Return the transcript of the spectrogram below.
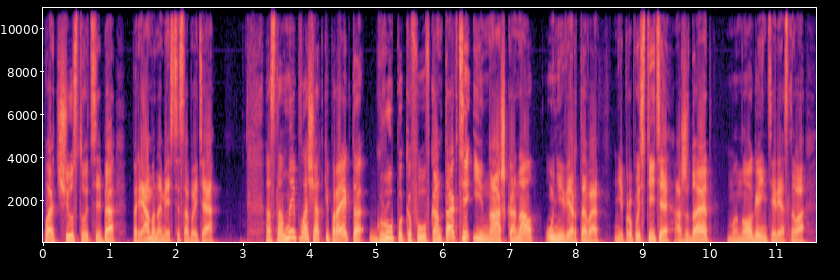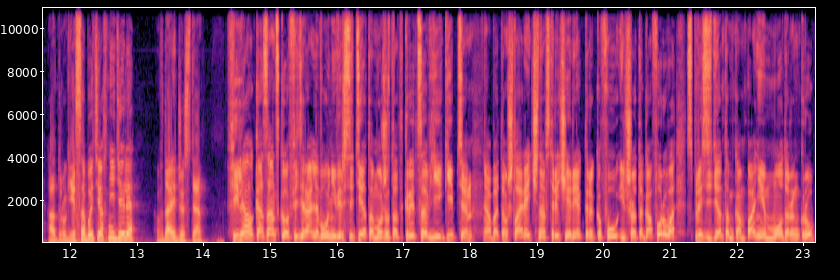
почувствовать себя прямо на месте события. Основные площадки проекта — группа КФУ ВКонтакте и наш канал Универ ТВ. Не пропустите, ожидает много интересного. О других событиях недели в дайджесте. Филиал Казанского федерального университета может открыться в Египте. Об этом шла речь на встрече ректора КФУ Ильшата Гафурова с президентом компании Modern Group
